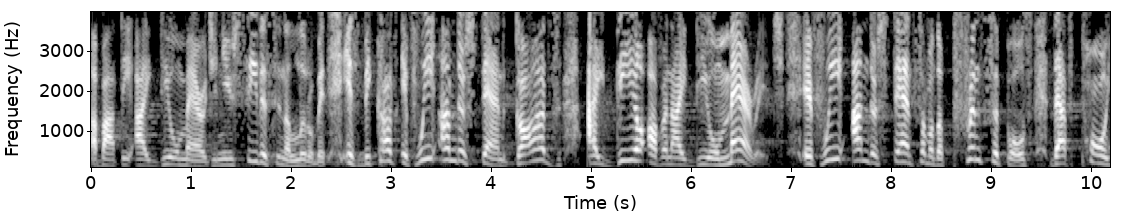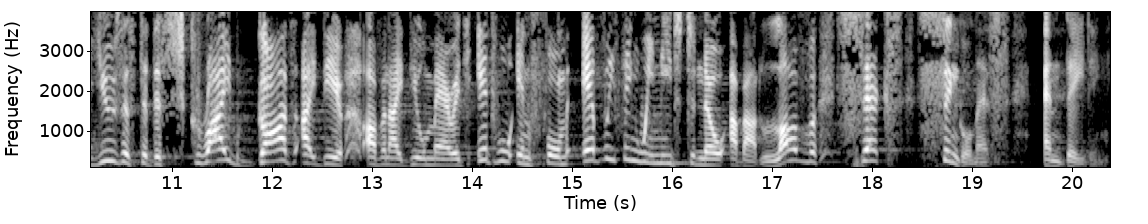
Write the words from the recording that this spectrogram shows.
about the ideal marriage, and you see this in a little bit, is because if we understand God's idea of an ideal marriage, if we understand some of the principles that Paul uses to describe God's idea of an ideal marriage, it will inform everything we need to know about love, sex, singleness, and dating.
